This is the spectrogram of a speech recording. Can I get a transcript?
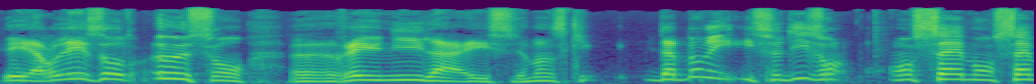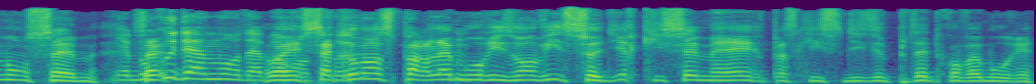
et alors les autres, eux, sont réunis là et ils se demandent ce qui. D'abord, ils ils se disent on, on s'aime, on s'aime, on s'aime. Il y a beaucoup d'amour d'abord Ouais, entre ça eux. commence par l'amour. Ils ont envie de se dire qu'ils s'aimaient parce qu'ils se disaient peut-être qu'on va mourir.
